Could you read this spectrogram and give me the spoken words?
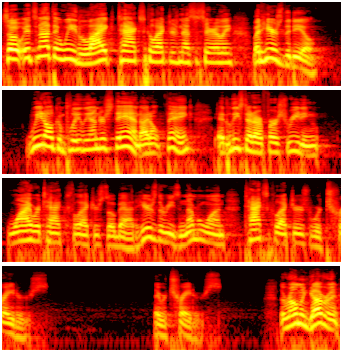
So it's not that we like tax collectors necessarily, but here's the deal: we don't completely understand. I don't think, at least at our first reading, why were tax collectors so bad? Here's the reason. Number one, tax collectors were traitors. They were traitors. The Roman government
